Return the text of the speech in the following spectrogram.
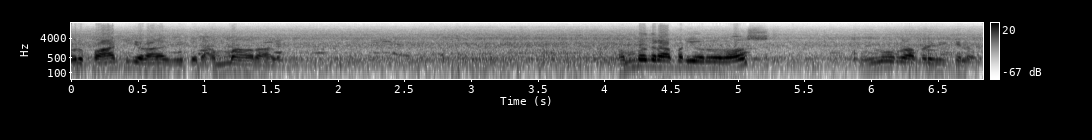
ஒரு பாட்டி ஒரு ஆளுக்கு விற்றுது அம்மா ஒரு ஆளுக்கு. ஐம்பது ரூபா படி ஒரு ரோஸ் முந்நூறுரூவா படி விற்கணும்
